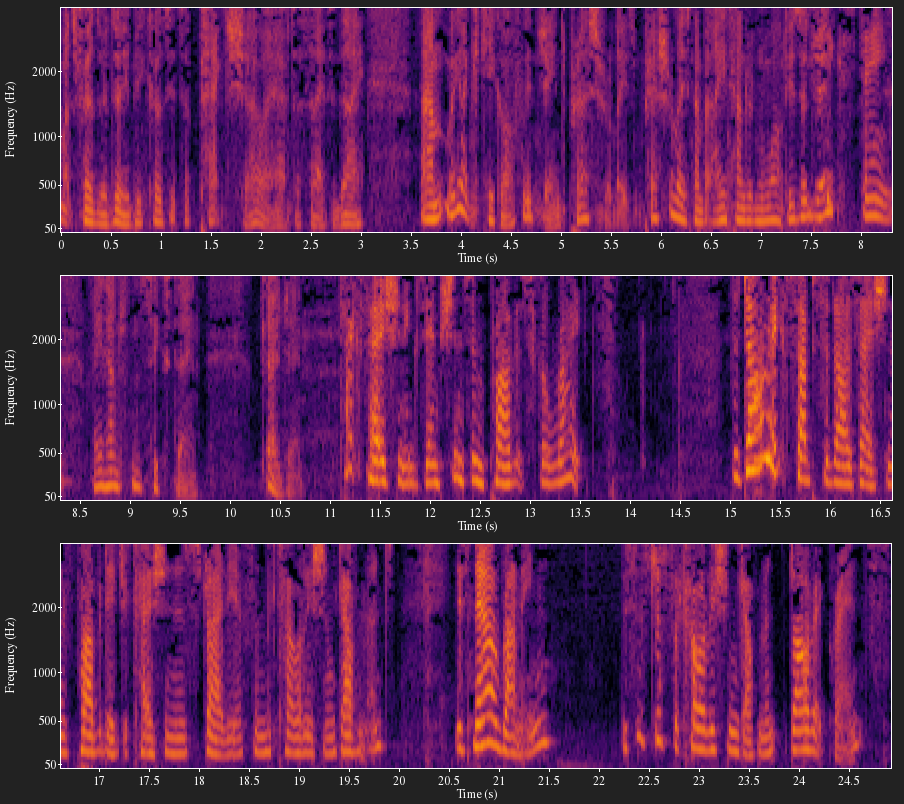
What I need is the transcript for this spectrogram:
much further ado, because it's a packed show, I have to say today, um, we're going to kick off with Jean's press release. Press release number 800 and what is it, Jean? 16. 816. Go, Jean. Taxation exemptions and private school rates. The direct subsidisation of private education in Australia from the coalition government is now running, this is just the coalition government direct grants,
